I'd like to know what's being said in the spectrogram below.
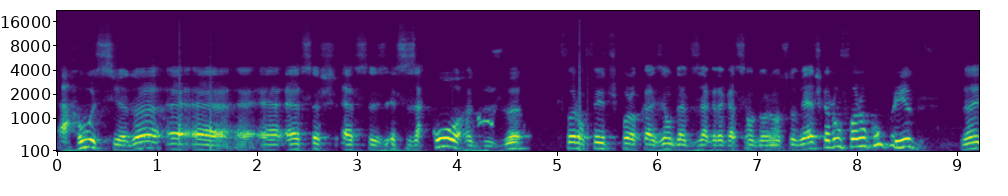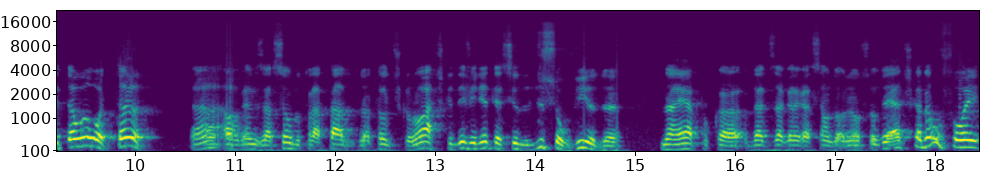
a Rússia, né? É, essas, essas, esses acordos né? que foram feitos por ocasião da desagregação da União Soviética não foram cumpridos. Né? Então, a OTAN, né? a Organização do Tratado do Atlântico Norte, que deveria ter sido dissolvida na época da desagregação da União Soviética, não foi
